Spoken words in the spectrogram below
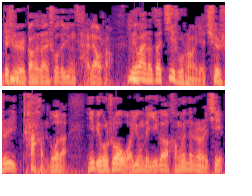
这是刚才咱说的用材料上。另外呢，在技术上也确实差很多的。你比如说，我用的一个恒温的热水器，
